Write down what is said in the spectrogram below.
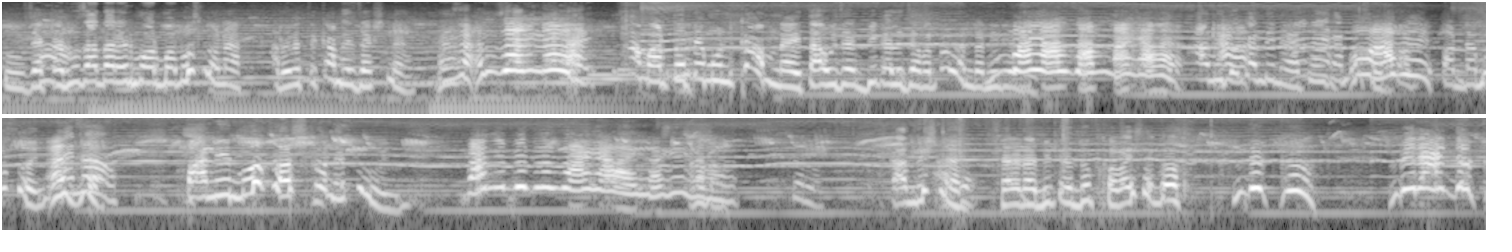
তুই যে একটা রোজাদারের মর্ম বুঝলো না আর ওই কামে যাস না। জানি না ভাই। আমার তো তেমন কাম নাই তাও যে বিকালে যাবার পালানটা নিয়ে ভালো যাব না খাবে। আমি তো কান্দি না তুই কান্দি পান্ডা নাও। কোনে তুই। পানির ভিতরে জায়গা লাগবে চলো। কান্দিস না। ছেলেটার ভিতরে দুঃখ পাইছে গো। দুঃখ? বিরাট দুঃখ।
